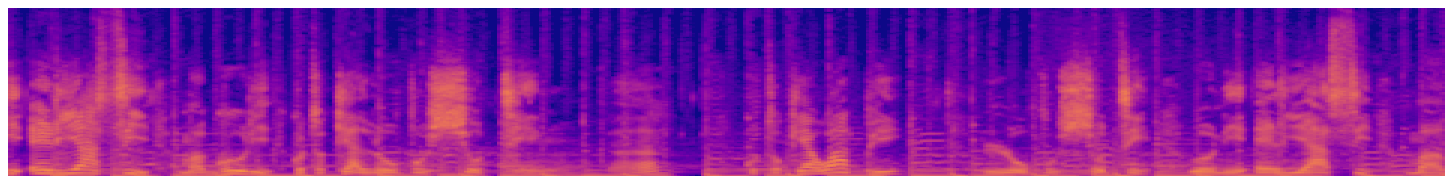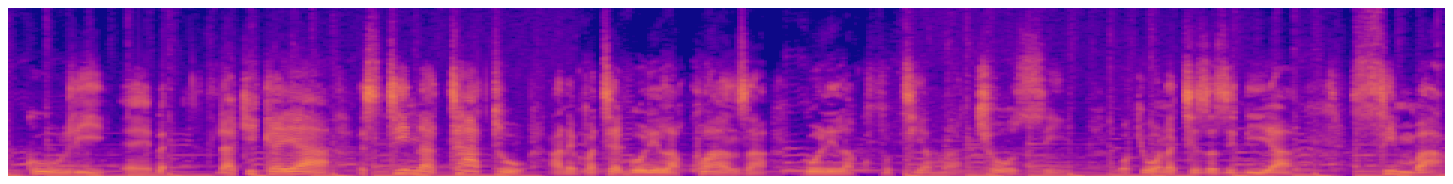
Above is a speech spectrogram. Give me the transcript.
Ni Eliasi Maguli kutokea Lovo Shooting. Ha? Kutokea wapi? Lovo Shooting. Huyo ni Eliasi Maguli. Eh, dakika ya 63 anaipatia goli la kwanza, goli la kufutia machozi wakiwa wanacheza dhidi ya Simba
